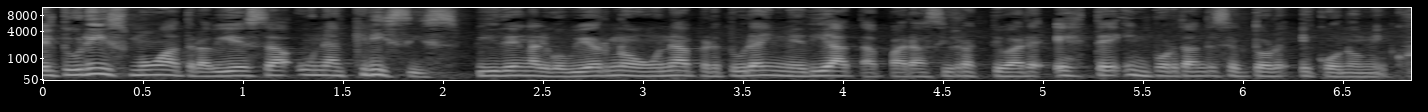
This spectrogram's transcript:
El turismo atraviesa una crisis. Piden al gobierno una apertura inmediata para así reactivar este importante sector económico.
